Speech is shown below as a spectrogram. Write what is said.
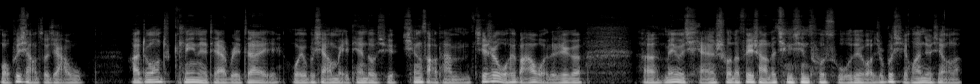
我不想做家务。I don't want to clean it every day，我又不想每天都去清扫它们。其实我会把我的这个。呃，没有钱说的非常的清新脱俗，对吧？就不喜欢就行了。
